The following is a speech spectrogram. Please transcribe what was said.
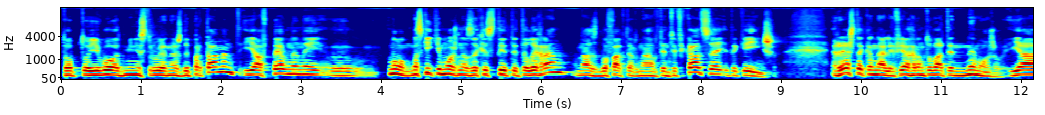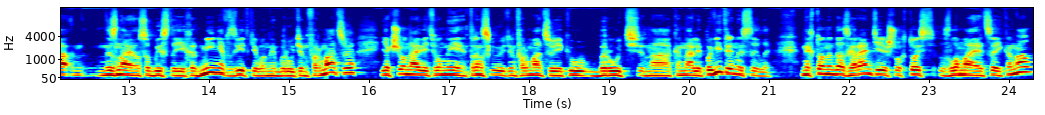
Тобто його адмініструє наш департамент, і я впевнений, ну наскільки можна захистити Телеграм, у нас двофакторна аутентифікація і таке інше. Решта каналів я гарантувати не можу. Я не знаю особисто їх адмінів, звідки вони беруть інформацію. Якщо навіть вони транслюють інформацію, яку беруть на каналі Повітряні сили, ніхто не дасть гарантії, що хтось зламає цей канал.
